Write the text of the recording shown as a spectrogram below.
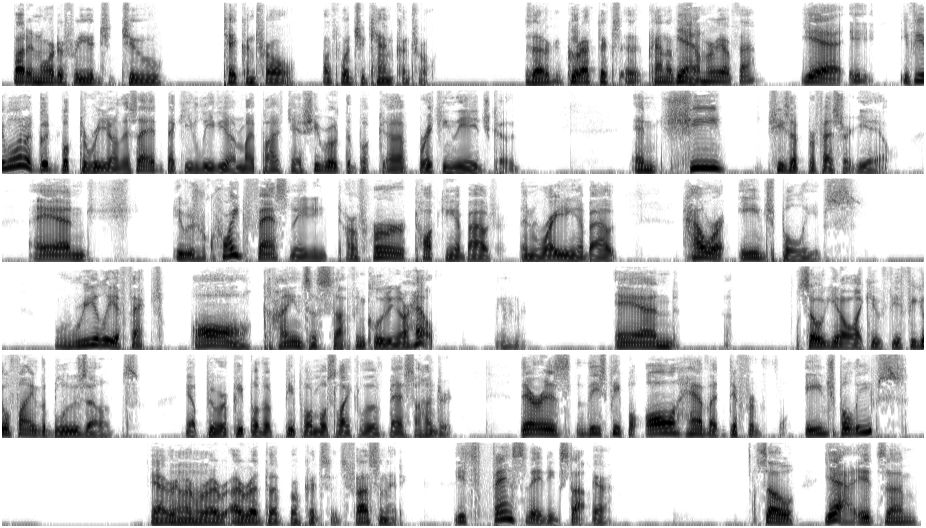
But in order for you to, to take control of what you can control. Is that a correct ex- uh, kind of Yeah. summary of that? Yeah. i- If you want a good book to read on this, I had Becca Levy on my podcast. She wrote the book uh, Breaking the Age Code. And she she's a professor at Yale. And sh- it was quite fascinating of her talking about and writing about how our age beliefs really affect all kinds of stuff, including our health. Mhm. And so, you know, like if if you go find the blue zones, you know, where people the people are most likely to live past hundred, there is these people all have a different age beliefs. Yeah, I remember. I, I read that book. It's it's fascinating. It's fascinating stuff. Yeah. So yeah, it's um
